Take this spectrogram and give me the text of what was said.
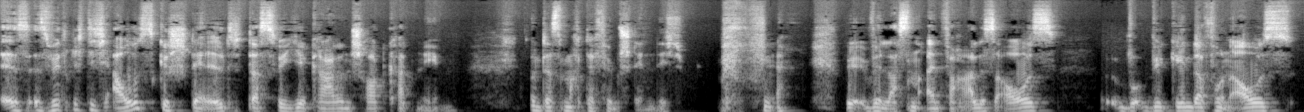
es, es wird richtig ausgestellt, dass wir hier gerade einen Shortcut nehmen. Und das macht der Film ständig. wir, wir lassen einfach alles aus. Wir gehen davon aus,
